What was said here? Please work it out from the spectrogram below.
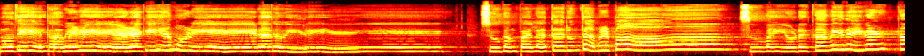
മുതേ തമിഴേ അഴകിയ മൊഴിയേണതുയിരേ സുഖം പല തരും തമിഴ് പാ സുവയോട് കവിതകൾ താ.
